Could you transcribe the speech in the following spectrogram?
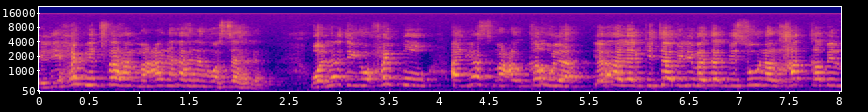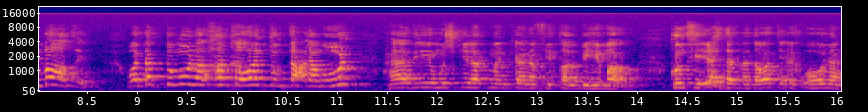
اللي يحب يتفاهم معنا أهلا وسهلا. والذي يحب أن يسمع القول يا أهل الكتاب لم تلبسون الحق بالباطل وتكتمون الحق وأنتم تعلمون؟ هذه مشكلة من كان في قلبه مرض. كنت في إحدى الندوات يا إخوة هنا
